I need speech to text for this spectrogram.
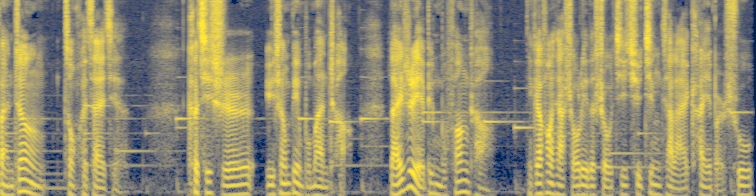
反正总会再见。可其实余生并不漫长，来日也并不方长，你该放下手里的手机，去静下来看一本书。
